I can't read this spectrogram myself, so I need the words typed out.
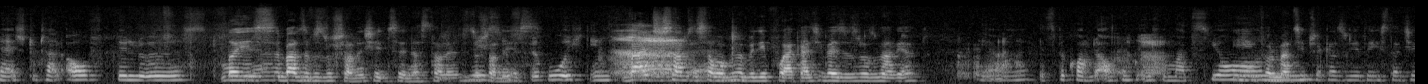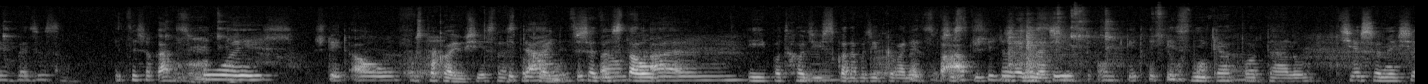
Er ist total aufgelöst. No jest bardzo wzruszony, siedzi sobie na stole, wzruszony jest. Walczy sam ze sobą, żeby nie płakać. Jezus rozmawia Ja, jetzt bekommt er auch noch i Informationen. informacje przekazuje tej istocie Jezus. Jetzt ist er ganz ruhig, steht auf, Uspokoił się, jest teraz spokojny. bedankt sich Zszedł bei ze uns stołu allen. i podchodzi, składa podziękowania Jetzt wszystkim. verabschiedet er Żegna się sich und geht i Richtung znika w Portal. portalu. Cieszymy się.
